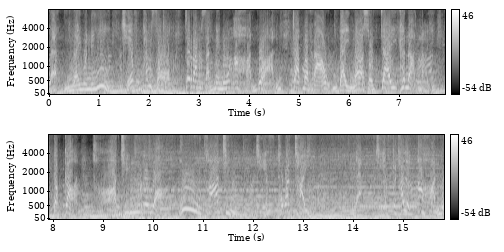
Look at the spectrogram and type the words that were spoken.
และในวันนี้เชฟทั้งสอง จะรังสรรค์เมนูอาหารหวาน จากมะพร้าวได้น่าสนใจขนาดไหน กับการท้าชิงระหว่างผู้ท้าชิง เชฟทวัชชัย และเชฟกระทะเหล็กอาหารหว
